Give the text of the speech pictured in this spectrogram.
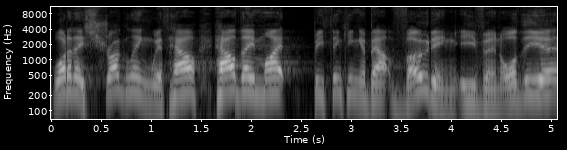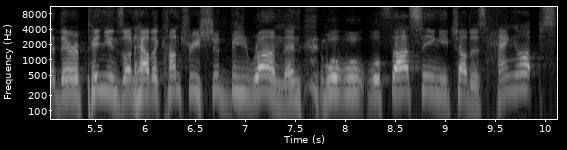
what are they struggling with? How, how they might be thinking about voting, even, or the, uh, their opinions on how the country should be run. And we'll, we'll, we'll start seeing each other's hang ups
